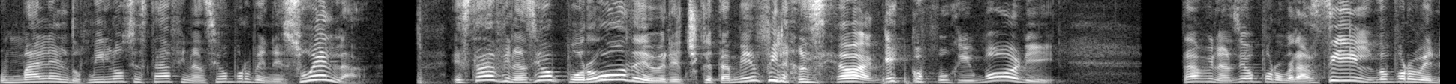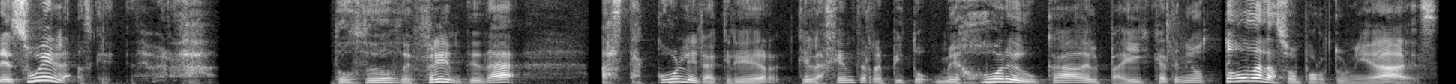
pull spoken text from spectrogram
Humala en el 2011 estaba financiado por Venezuela? Estaba financiado por Odebrecht, que también financiaba a Keiko Fujimori. Estaba financiado por Brasil, no por Venezuela. Es que, de verdad, dos dedos de frente. Da hasta cólera creer que la gente, repito, mejor educada del país, que ha tenido todas las oportunidades,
